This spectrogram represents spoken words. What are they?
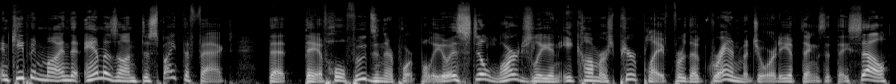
And keep in mind that Amazon, despite the fact that they have Whole Foods in their portfolio, is still largely an e commerce pure play for the grand majority of things that they sell.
